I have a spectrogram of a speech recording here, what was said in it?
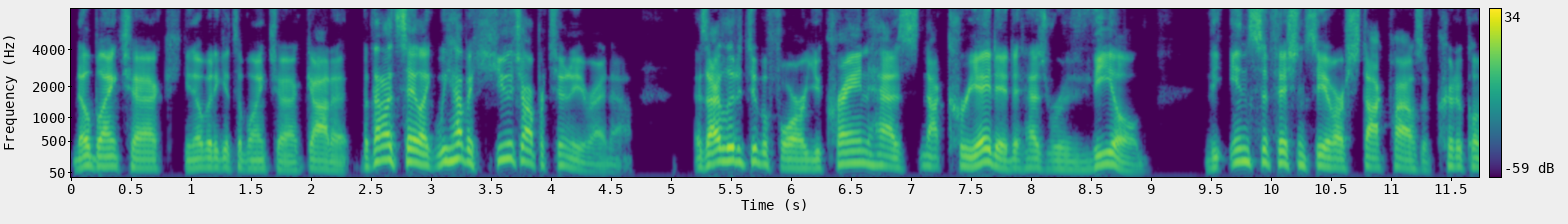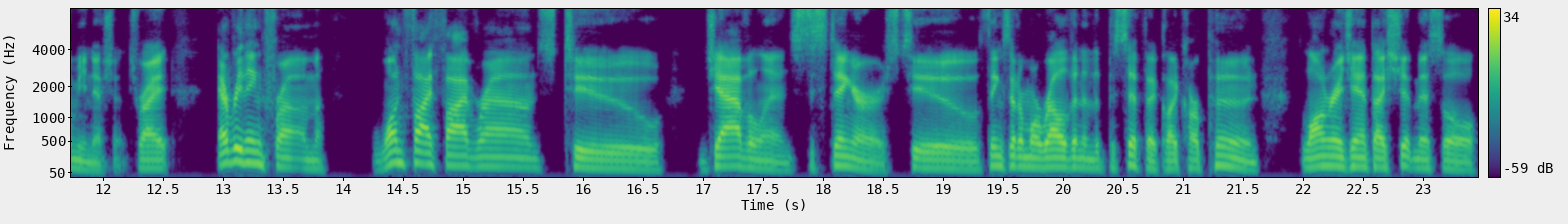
no blank check. You nobody gets a blank check. Got it. But then I'd say, like, we have a huge opportunity right now. As I alluded to before, Ukraine has not created; it has revealed the insufficiency of our stockpiles of critical munitions. Right everything from 155 rounds to javelins to stingers to things that are more relevant in the Pacific, like Harpoon, long range anti ship missile,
